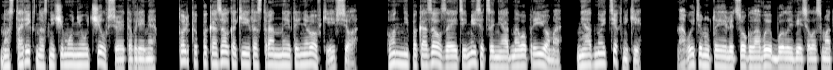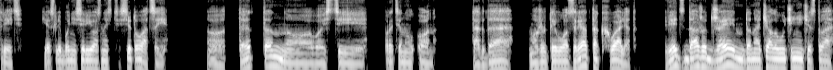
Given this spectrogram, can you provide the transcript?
Но старик нас ничему не учил все это время. Только показал какие-то странные тренировки и все. Он не показал за эти месяцы ни одного приема, ни одной техники. На вытянутое лицо головы было весело смотреть, если бы не серьезность ситуации. «Вот это новости!» — протянул он. «Тогда, может, его зря так хвалят?» Ведь даже Джейн до начала ученичества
